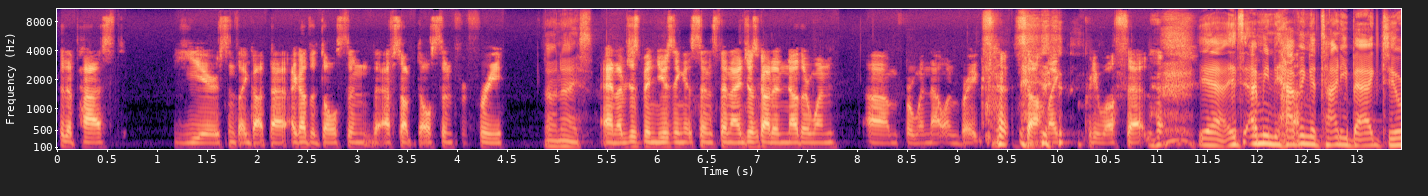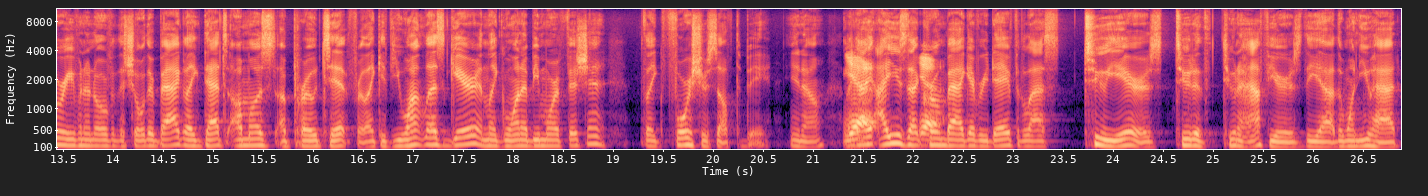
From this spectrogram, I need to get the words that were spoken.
for the past year since I got that, I got the Dalston, the f-stop Dalston for free. Oh, nice! And I've just been using it since then. I just got another one um, for when that one breaks. so I'm like pretty well set. yeah, it's. I mean, having a tiny bag too, or even an over the shoulder bag, like that's almost a pro tip for like if you want less gear and like want to be more efficient, like force yourself to be. You know, like, yeah. I, I use that yeah. Chrome bag every day for the last two years, two to two and a half years. The uh, the one you had,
